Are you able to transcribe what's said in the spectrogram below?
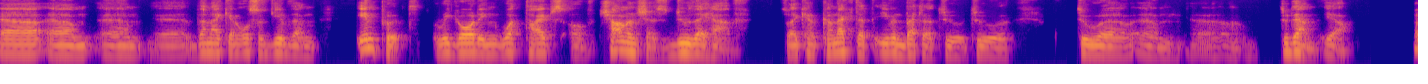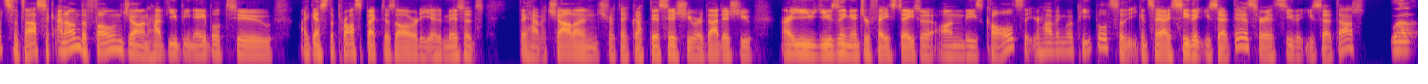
uh, um, um, uh, then I can also give them input regarding what types of challenges do they have. So I can connect that even better to to to uh, um, uh, to them. Yeah. That's fantastic. And on the phone, John, have you been able to? I guess the prospect has already admitted they have a challenge or they've got this issue or that issue. Are you using interface data on these calls that you're having with people so that you can say i see that you said this or i see that you said that well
